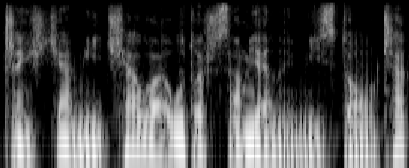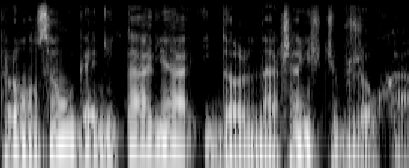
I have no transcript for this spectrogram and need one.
Częściami ciała utożsamianymi z tą czakrą są genitalia i dolna część brzucha.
